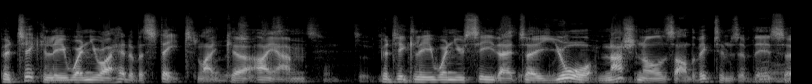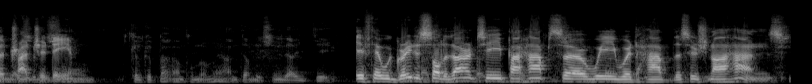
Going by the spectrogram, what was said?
particularly when you are head of a state like uh, I am, particularly when you see that uh, your nationals are the victims of this uh, tragedy. if there were greater solidarity, perhaps uh, we would have the solution in our hands.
